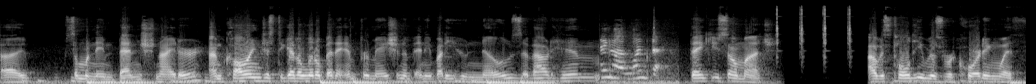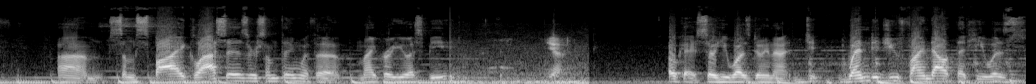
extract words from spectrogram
uh, someone named Ben Schneider. I'm calling just to get a little bit of information of anybody who knows about him. Hang on one sec. Thank you so much. I was told he was recording with um, some spy glasses or something with a micro USB. Yeah. Okay, so he was doing that. D- when did you find out that he was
